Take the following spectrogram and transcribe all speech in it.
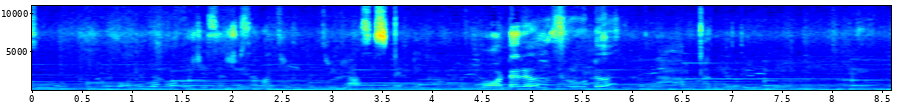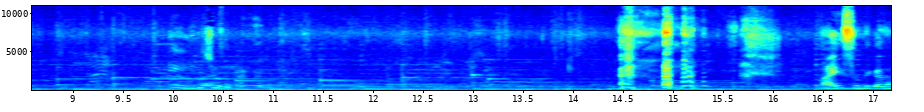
సో వాటర్ లాగా ఆఫర్ చేస్తారు చూసావా? త్రీ త్రీ గ్లాసెస్ పెట్టి. వాటర్ ఫ్రూట్ ఇది చూడు. నైస్ ఉంది కదా.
